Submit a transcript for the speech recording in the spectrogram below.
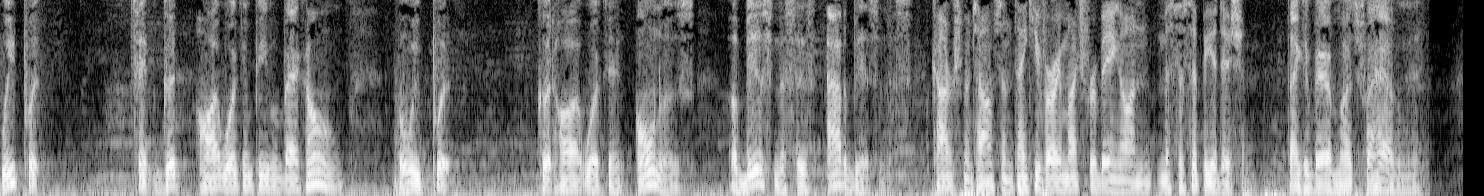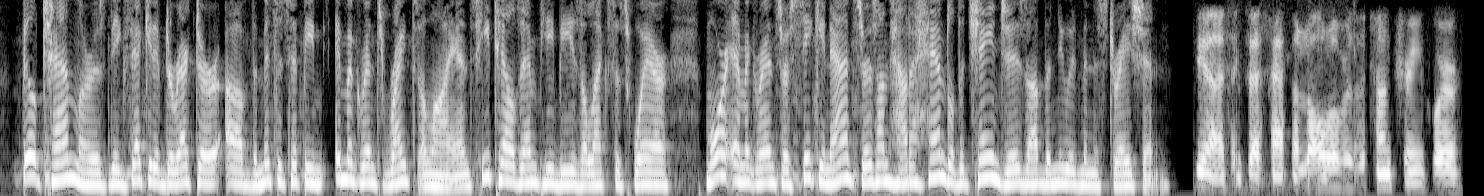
we put sent good, hardworking people back home, but we put good, hardworking owners of businesses out of business. Congressman Thompson, thank you very much for being on Mississippi Edition. Thank you very much for having me. Bill Chandler is the executive director of the Mississippi Immigrants' Rights Alliance. He tells MPB's Alexis Ware more immigrants are seeking answers on how to handle the changes of the new administration. Yeah, I think that's happened all over the country where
